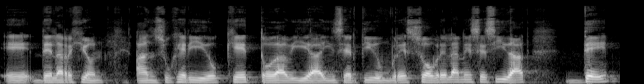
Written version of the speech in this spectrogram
eh, de la región han sugerido que todavía hay incertidumbre sobre la necesidad de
